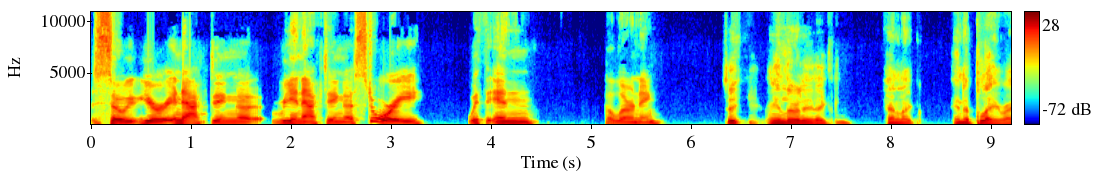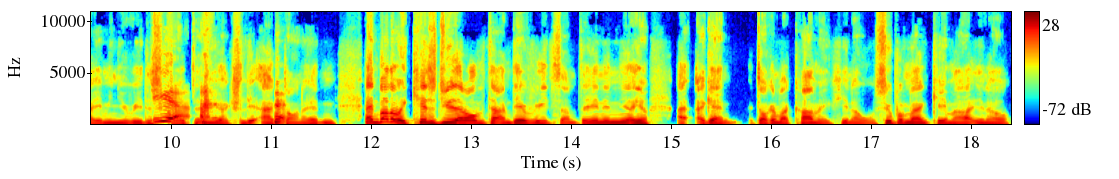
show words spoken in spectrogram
so you're enacting a, reenacting a story within the learning. So i mean literally like kind of like in a play right? I mean you read the script yeah. and you actually act on it. And and by the way kids do that all the time. They read something and you know again talking about comics you know superman came out you know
